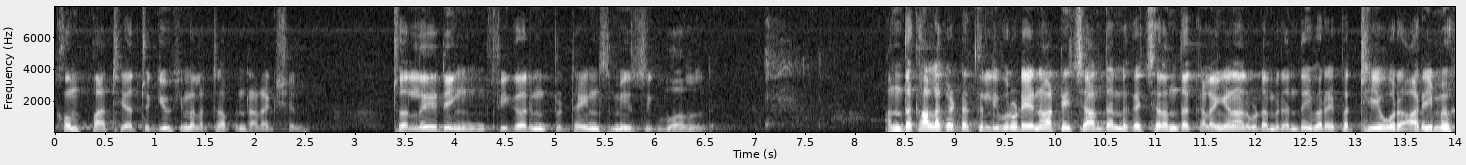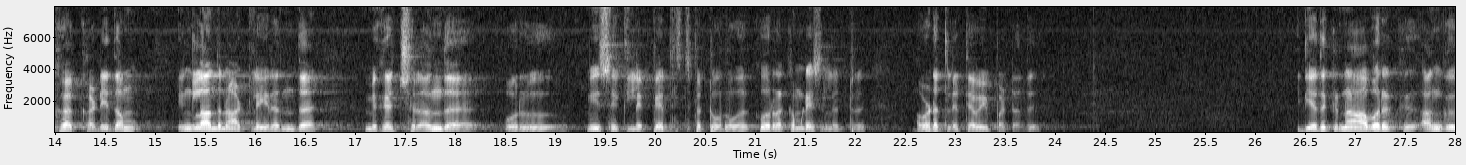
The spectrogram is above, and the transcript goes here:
compatriot to give him a letter of introduction to a leading figure in Britain's music world. அந்த காலகட்டத்தில் இவருடைய நாட்டை சார்ந்த மிகச்சிறந்த கலைஞரிடமிருந்து இவரை பற்றி ஒரு அறிமுக கடிதம் இங்கிலாந்து நாட்டில் இருந்த மிகச்சிறந்த ஒரு மியூசிக்கில் பேர் பெற்ற ஒருவருக்கு ஒரு ரெக்கமெண்டேஷன் லெட்ரு அவரிடத்தில் தேவைப்பட்டது. இது எதுக்குன்னா அவருக்கு அங்கு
